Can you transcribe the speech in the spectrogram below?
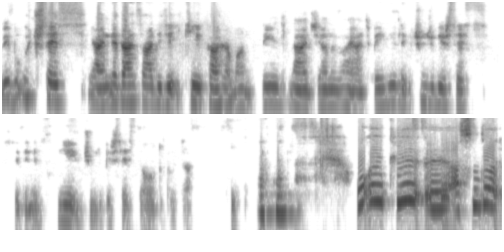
ve bu üç ses yani neden sadece iki kahraman değil Naciye Hanım ve Hayati Bey değil de üçüncü bir ses istediniz? Niye üçüncü bir ses de oldu burada? O öyküyü aslında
